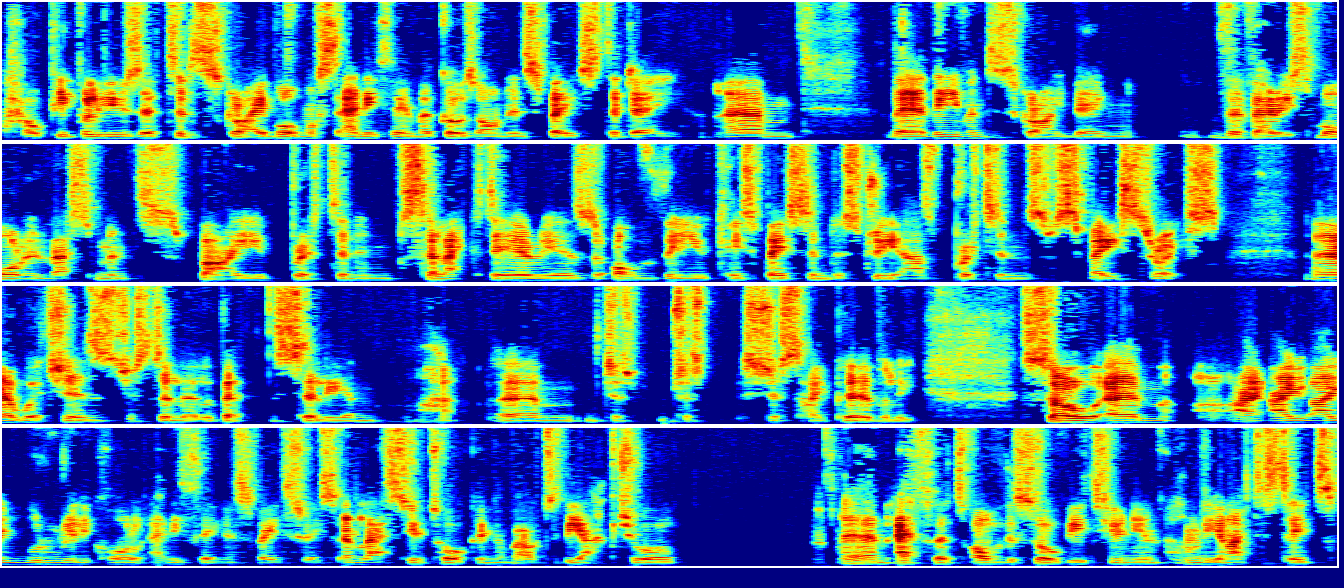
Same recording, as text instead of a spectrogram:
how people use it to describe almost anything that goes on in space today. Um, they're even describing the very small investments by Britain in select areas of the UK space industry as Britain's space race uh, which is just a little bit silly and um, just just it's just hyperbole. So um, I, I, I wouldn't really call anything a space race unless you're talking about the actual um, effort of the Soviet Union and the United States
